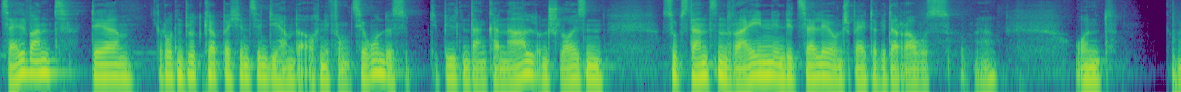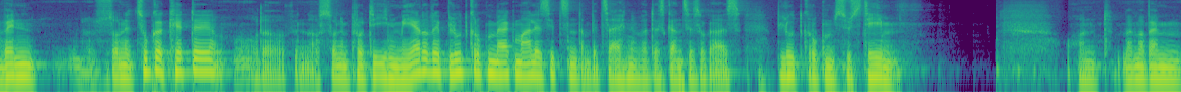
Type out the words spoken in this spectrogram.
Zellwand der roten Blutkörperchen sind, die haben da auch eine Funktion. Das, die bilden dann Kanal und schleusen Substanzen rein in die Zelle und später wieder raus. Ja. Und wenn so eine Zuckerkette oder wenn auf so einem Protein mehrere Blutgruppenmerkmale sitzen, dann bezeichnen wir das Ganze sogar als Blutgruppensystem. Und wenn wir beim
